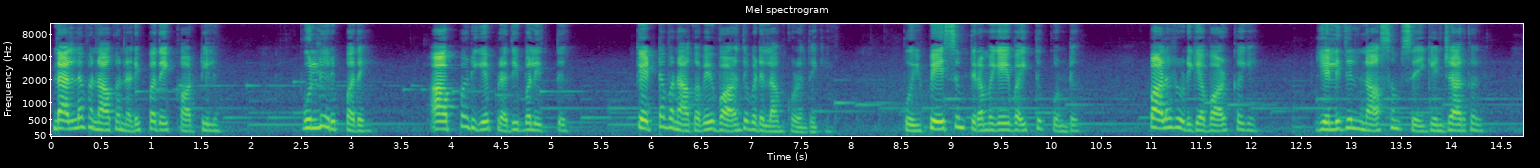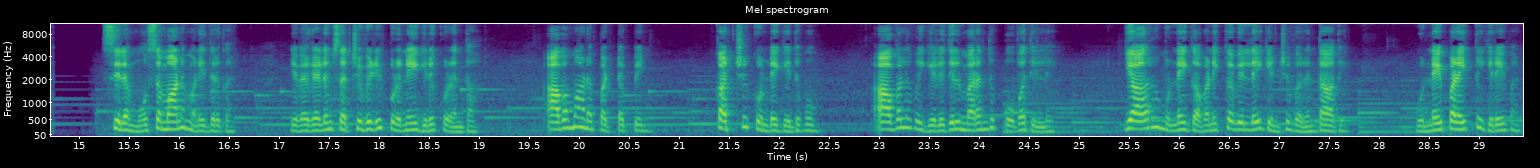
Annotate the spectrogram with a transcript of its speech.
நல்லவனாக நடிப்பதைக் காட்டிலும் உள்ளிருப்பதை அப்படியே பிரதிபலித்து கெட்டவனாகவே வாழ்ந்துவிடலாம் குழந்தையே. பொய் பேசும் திறமையை வைத்துக்கொண்டு பலருடைய வாழ்க்கையை எளிதில் நாசம் செய்கின்றார்கள். சில மோசமான மனிதர்கள் இவர்களிடம் சற்று விழிப்புடனே இரு குழந்தா. அவமானப்பட்ட பின் கற்றுக்கொண்ட எதுவும் அவ்வளவு எளிதில் மறந்து போவதில்லை. யாரும் உன்னை கவனிக்கவில்லை என்று வருந்தாதே. உன்னை படைத்த இறைவன்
